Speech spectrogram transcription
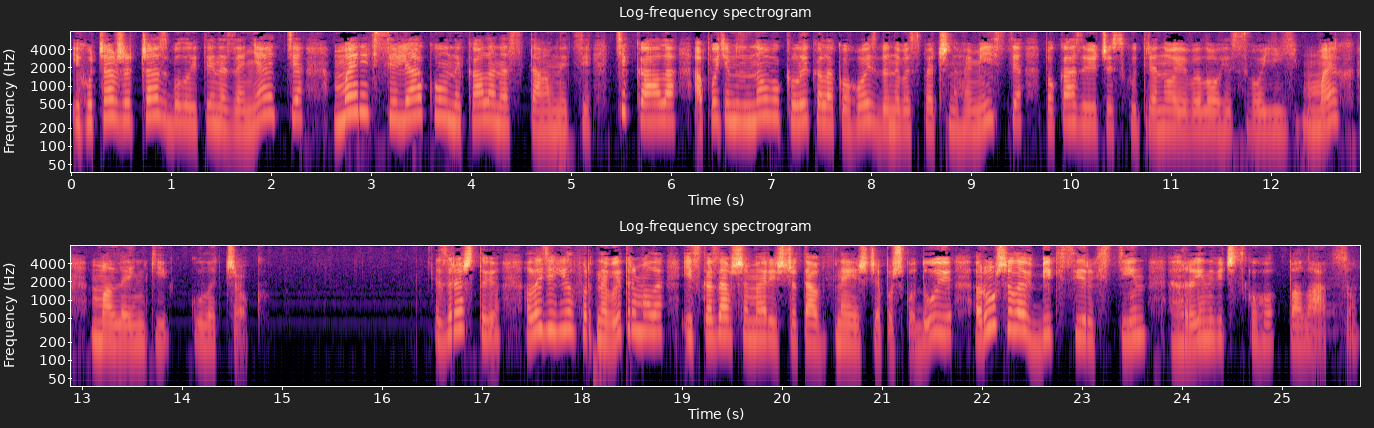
і, хоча вже час було йти на заняття, Мері всіляко уникала наставниці, тікала, а потім знову кликала когось до небезпечного місця, показуючи з хутряної вилоги своїй мех маленький кулачок. Зрештою, леді Гілфорд не витримала і, сказавши Мері, що та в неї ще пошкодує, рушила в бік сірих стін Гринвічського палацу.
